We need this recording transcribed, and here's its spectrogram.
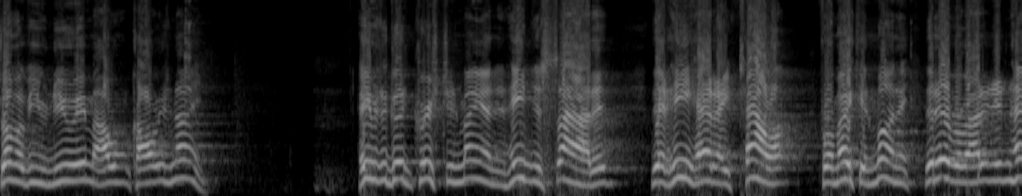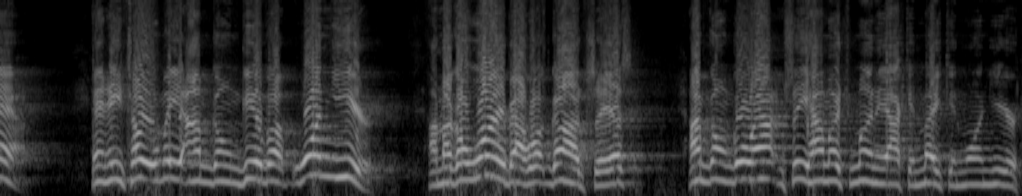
some of you knew him, I won't call his name. He was a good Christian man, and he decided that he had a talent for making money that everybody didn't have. And he told me, I'm going to give up one year. I'm not going to worry about what God says. I'm going to go out and see how much money I can make in one year.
